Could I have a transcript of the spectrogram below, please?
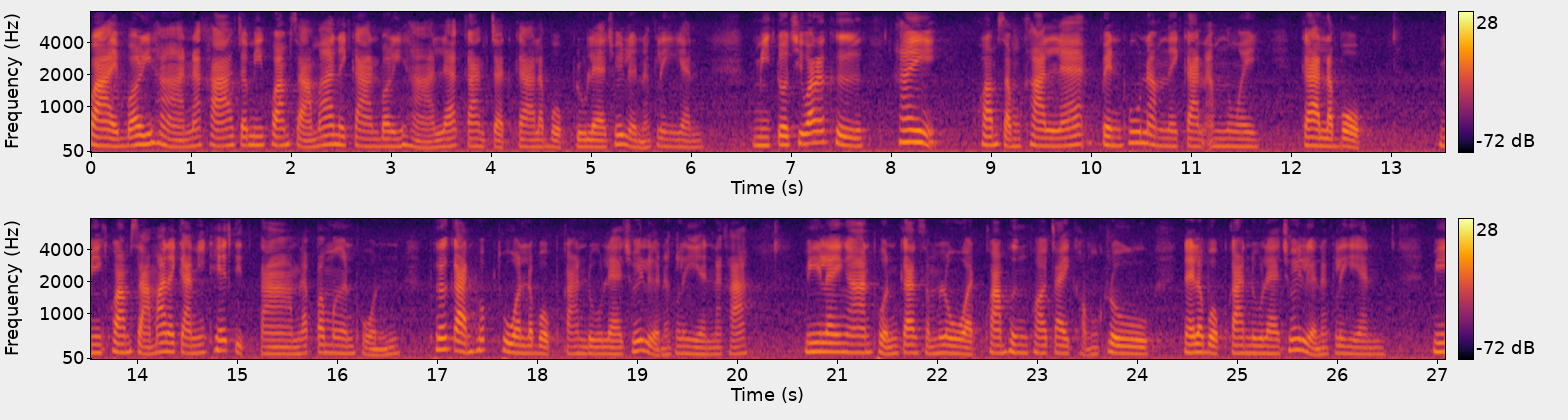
ฝ่ายบริหารนะคะ จะมีความสามารถในการบริหารและการจัดการระบบดูแลช่วยเหลือนักเรียน มีตัวชี้วัดก็คือ ให้ความสำคัญและเป็นผู้นำในการอำนวยการระบบ มีความสามารถในการนิเทศติดตาม และประเมินผล เพื่อการทบทวนระบบการดูแลช่วยเหลือนักเรียนนะคะ มีรายงานผลการสำรวจความพึงพอใจของครู ในระบบการดูแลช่วยเหลือนักเรียน มี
